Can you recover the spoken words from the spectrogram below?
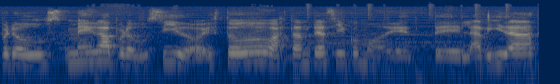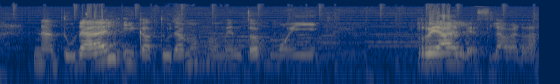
produ- mega producido, es todo bastante así como de, de la vida natural y capturamos momentos muy reales, la verdad.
